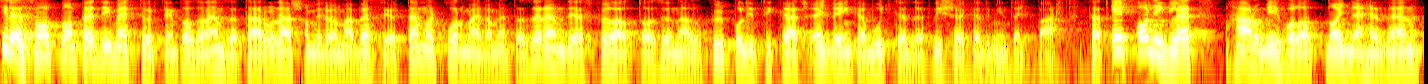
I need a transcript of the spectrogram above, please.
96-ban pedig megtörtént az a nemzetárulás, amiről már beszéltem, hogy kormányra ment az RMDS, feladta az önálló külpolitikát, és egyre inkább úgy kezdett viselkedni, mint egy párt. Tehát épp alig lett három év alatt nagy nehezen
